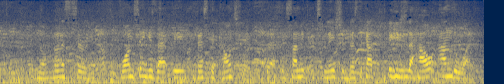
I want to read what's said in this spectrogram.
No, not necessarily. What I'm saying is that it best accounts for it. The Islamic explanation best account. It gives you the how and the why.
